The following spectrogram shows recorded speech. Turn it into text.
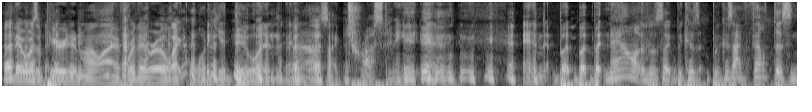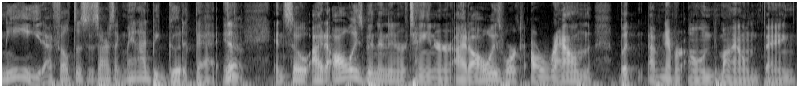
there was a period in my life where they were like, "What are you doing?" And I was like, "Trust me." And and but but but now it was like because because I felt this need, I felt this desire. I was like, "Man, I'd be good at that." And Yeah. and so I'd always been an entertainer. I'd always worked around, but I've never owned my own thing,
